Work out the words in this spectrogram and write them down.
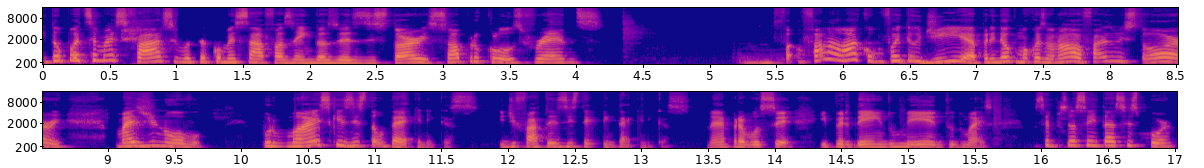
Então pode ser mais fácil você começar fazendo, às vezes, stories só para o close friends. Fala lá como foi teu dia, aprendeu alguma coisa nova, faz um story. Mas, de novo, por mais que existam técnicas, e de fato existem técnicas, né, para você ir perdendo medo e tudo mais, você precisa aceitar se expor.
